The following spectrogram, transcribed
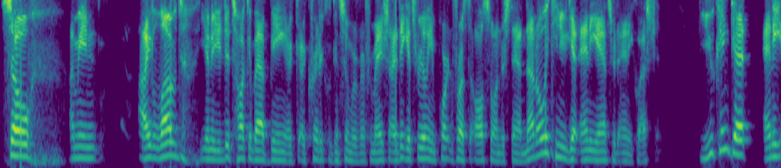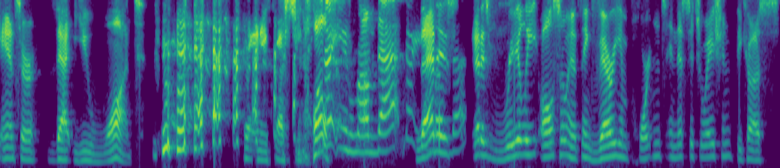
So, I mean, I loved, you know, you did talk about being a, a critical consumer of information. I think it's really important for us to also understand, not only can you get any answer to any question, you can get any answer that you want for any question also. Don't you love that? You That love is that? that is really also, and I think very important in this situation because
